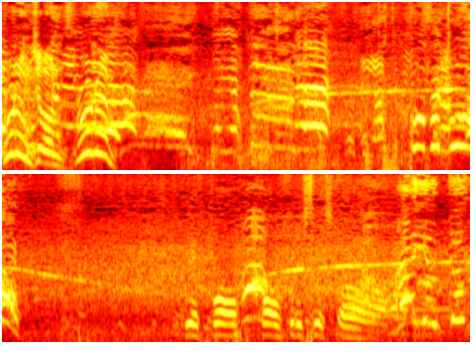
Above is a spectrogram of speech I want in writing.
Run him, John! Run him! Go for goal! Yeah, Paul, Paul, finish this. Oh. Are you dumb?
